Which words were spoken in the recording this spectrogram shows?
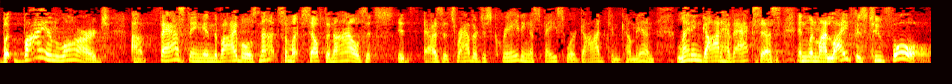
But by and large, uh, fasting in the Bible is not so much self denial as it's, it, as it's rather just creating a space where God can come in, letting God have access. And when my life is too full,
